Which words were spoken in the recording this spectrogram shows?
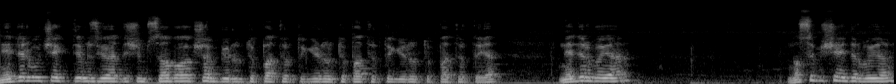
Nedir bu çektiğimiz kardeşim? Sabah akşam gürültü patırtı, gürültü patırtı, gürültü patırtı ya. Nedir bu ya? Nasıl bir şeydir bu ya?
